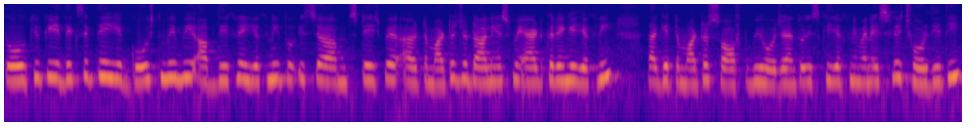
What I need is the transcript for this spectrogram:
तो क्योंकि ये देख सकते हैं, ये गोश्त में भी आप देख रहे हैं यखनी तो इस स्टेज पे टमाटर जो डालें इसमें ऐड करेंगे यखनी ताकि टमाटर सॉफ्ट भी हो जाए। तो इसकी यखनी मैंने इसलिए छोड़ दी थी।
